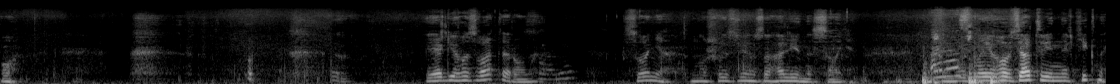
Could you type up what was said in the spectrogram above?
О. Як його звати, Рома? Соня. Соня? Ну щось він взагалі не Соня. Можна його взяти, він не втікне.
